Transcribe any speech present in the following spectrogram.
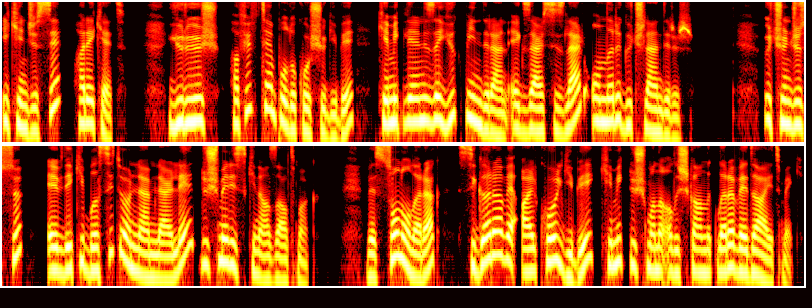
İkincisi hareket. Yürüyüş, hafif tempolu koşu gibi kemiklerinize yük bindiren egzersizler onları güçlendirir. Üçüncüsü, evdeki basit önlemlerle düşme riskini azaltmak. Ve son olarak sigara ve alkol gibi kemik düşmanı alışkanlıklara veda etmek.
